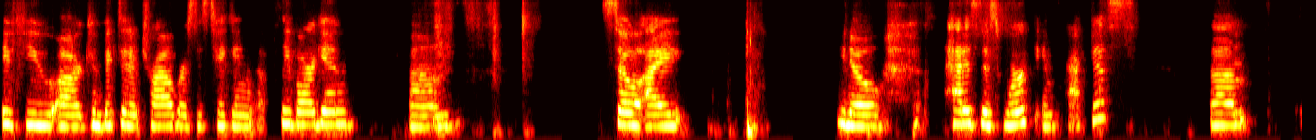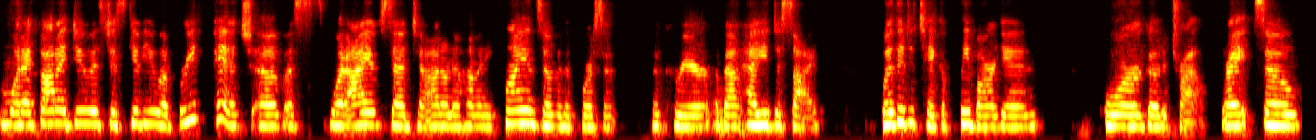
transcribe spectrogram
if you are convicted at trial versus taking a plea bargain. Um, so I, you know, how does this work in practice? Um, what I thought I'd do is just give you a brief pitch of a, what I have said to I don't know how many clients over the course of the career about how you decide whether to take a plea bargain or go to trial, right? So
